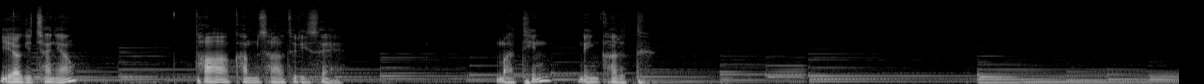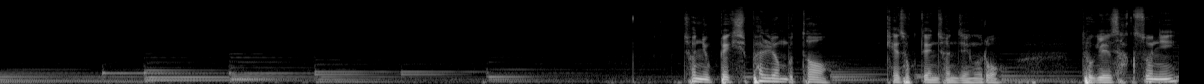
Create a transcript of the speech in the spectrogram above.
이야기 찬양 다 감사드리세 마틴 링카르트 (1618년부터) 계속된 전쟁으로 독일 삭소니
